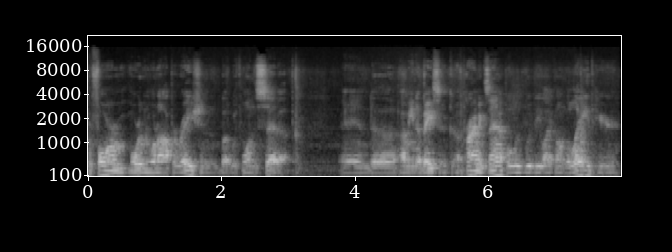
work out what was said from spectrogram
perform more than one operation but with one setup. And uh, I mean a basic a prime example would be like on the lathe here.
